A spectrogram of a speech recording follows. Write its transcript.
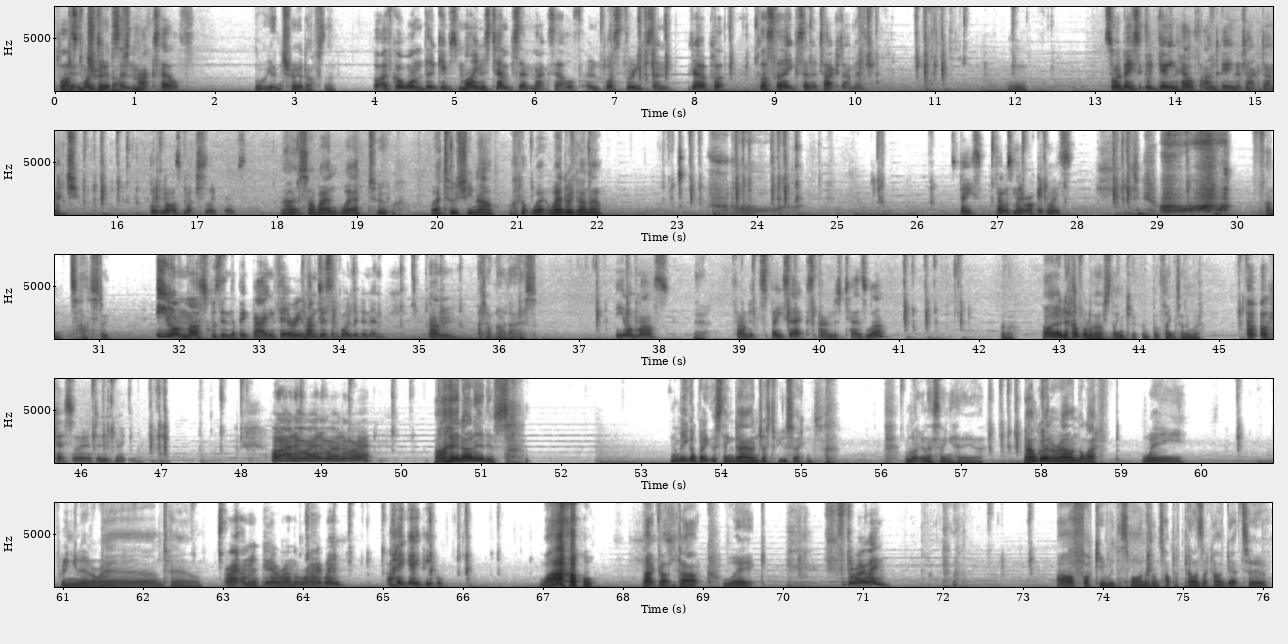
plus twenty percent max health. oh, we're getting trade-offs then. But I've got one that gives minus ten percent max health and plus three percent, uh, plus plus thirty percent attack damage. Hmm. So I basically gain health and gain attack damage, but not as much as I could. Alright, so where where to where to she now? where where do we go now? Space. That was my rocket noise. Fantastic. Elon Musk was in the Big Bang Theory, and I'm disappointed in him. Um, I don't know who that is. Elon Musk Yeah. founded SpaceX and Tesla. Oh, I already have one of those. Thank you, but thanks anyway. Oh, okay, sorry, I didn't know you. Alright, alright, alright, alright. Ah, hey now, ladies. I'm gonna break this thing down in just a few seconds. I'm not gonna sing here, yeah. Now I'm going around the left way, bringing it around town. Alright, I'm gonna go around the right wing. I hate gay people. Wow, that got dark quick. It's the right wing. Oh fuck you with the spawners on top of pillars I can't get to.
